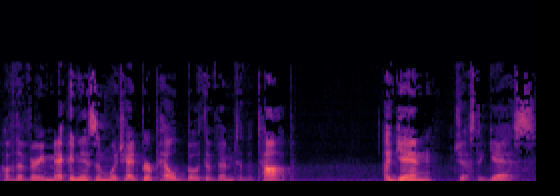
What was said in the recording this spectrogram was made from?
of the very mechanism which had propelled both of them to the top. Again, just a guess.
